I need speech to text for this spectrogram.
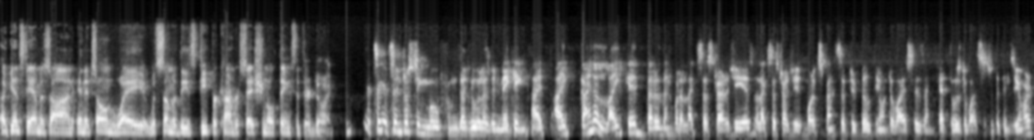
against Amazon in its own way with some of these deeper conversational things that they're doing? It's a, it's an interesting move from that Google has been making. I I kind of like it better than what Alexa's strategy is. Alexa's strategy is more expensive to build your own devices and get those devices to the consumer.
